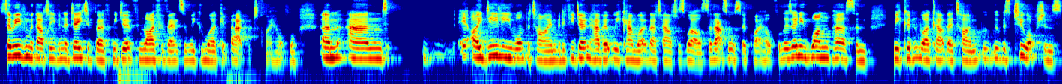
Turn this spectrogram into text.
so even without even a date of birth, we do it from life events and we can work it back, which is quite helpful. Um, and ideally you want the time, but if you don't have it, we can work that out as well. So that's also quite helpful. There's only one person we couldn't work out their time. It was two options.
